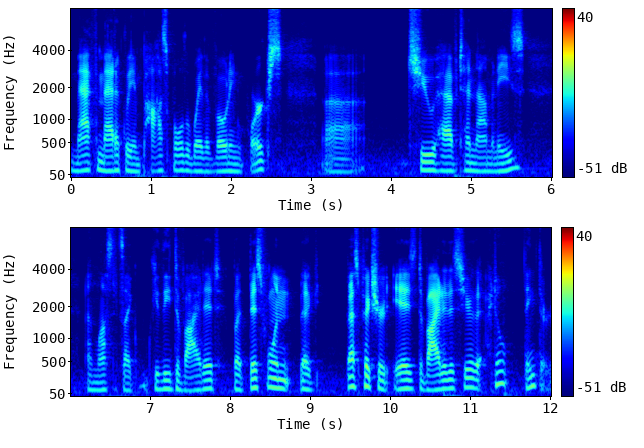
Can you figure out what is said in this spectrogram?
mathematically impossible the way the voting works uh, to have 10 nominees unless it's like really divided. But this one, like Best Picture is divided this year. I don't think there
